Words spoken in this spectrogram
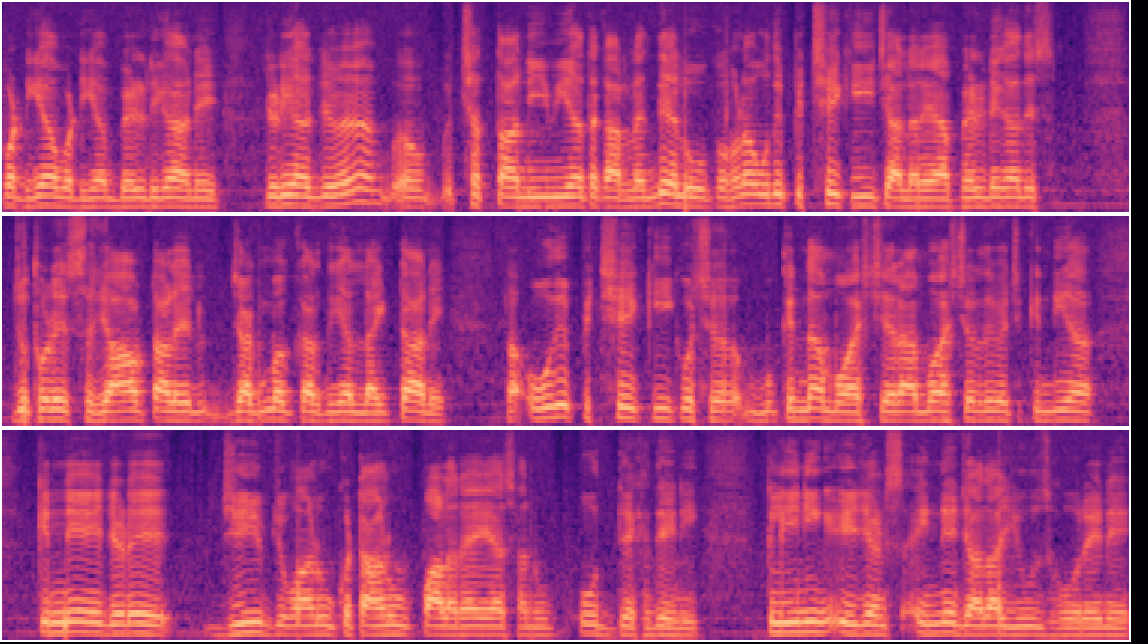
ਵੱਡੀਆਂ ਵੱਡੀਆਂ ਬਿਲਡਿੰਗਾਂ ਨੇ, ਜਿਹੜੀਆਂ ਜਿਵੇਂ ਛੱਤਾਂ ਨੀਵੀਆਂ ਤਾਂ ਕਰ ਲੈਂਦੇ ਆ ਲੋਕ, ਹਨਾ, ਉਹਦੇ ਪਿੱਛੇ ਕੀ ਚੱਲ ਰਿਹਾ? ਬਿਲਡਿੰਗਾਂ ਦੇ ਜੋ ਥੋੜੇ ਸਜਾਵਟ ਵਾਲੇ ਜਗਮਗ ਕਰਦੀਆਂ ਲਾਈਟਾਂ ਨੇ, ਤਾਂ ਉਹਦੇ ਪਿੱਛੇ ਕੀ ਕੁਝ ਕਿੰਨਾ ਮੋਇਸਚਰ ਆ? ਮੋਇਸਚਰ ਦੇ ਵਿੱਚ ਕਿੰਨੀਆਂ, ਕਿੰਨੇ ਜਿਹੜੇ ਜੀਵ ਜਵਾਣੂ ਕਟਾਣੂ ਪਲ ਰਹੇ ਆ ਸਾਨੂੰ, ਉਹ ਦਿਖਦੇ ਨਹੀਂ। ਕਲੀਨਿੰਗ ਏਜੰਟਸ ਇੰਨੇ ਜ਼ਿਆਦਾ ਯੂਜ਼ ਹੋ ਰਹੇ ਨੇ।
